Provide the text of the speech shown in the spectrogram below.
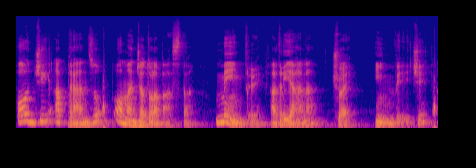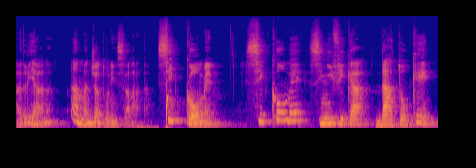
Oggi a pranzo ho mangiato la pasta, mentre Adriana, cioè invece Adriana, ha mangiato un'insalata. Siccome. Siccome significa dato che,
